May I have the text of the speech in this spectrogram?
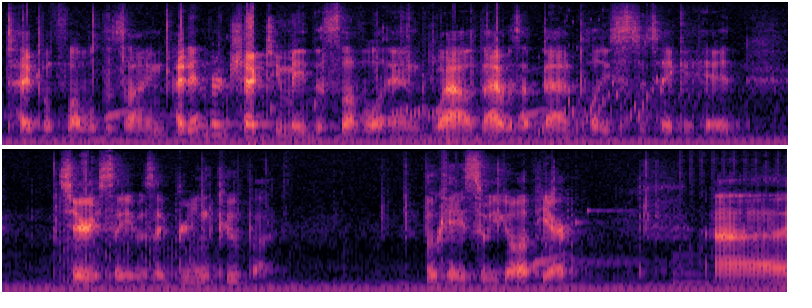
type of level design. I never checked who made this level, and wow, that was a bad place to take a hit. Seriously, it was a green Koopa. Okay, so we go up here. Uh,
